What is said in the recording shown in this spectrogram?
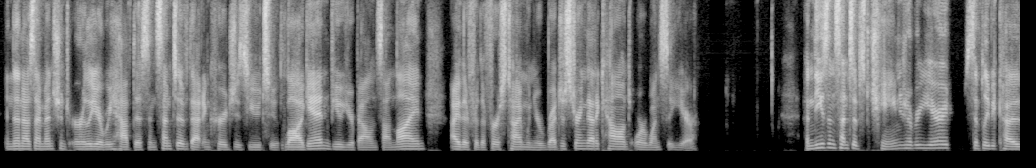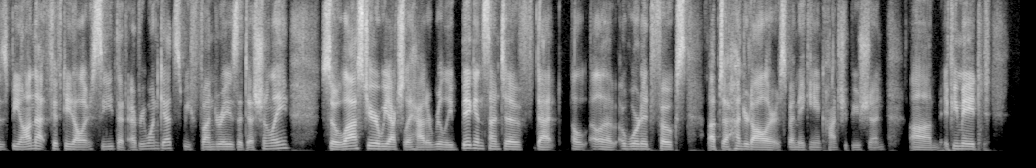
And then as I mentioned earlier, we have this incentive that encourages you to log in, view your balance online, either for the first time when you're registering that account or once a year. And these incentives change every year simply because beyond that $50 seed that everyone gets, we fundraise additionally. So last year, we actually had a really big incentive that uh, awarded folks up to $100 by making a contribution. Um, if you made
